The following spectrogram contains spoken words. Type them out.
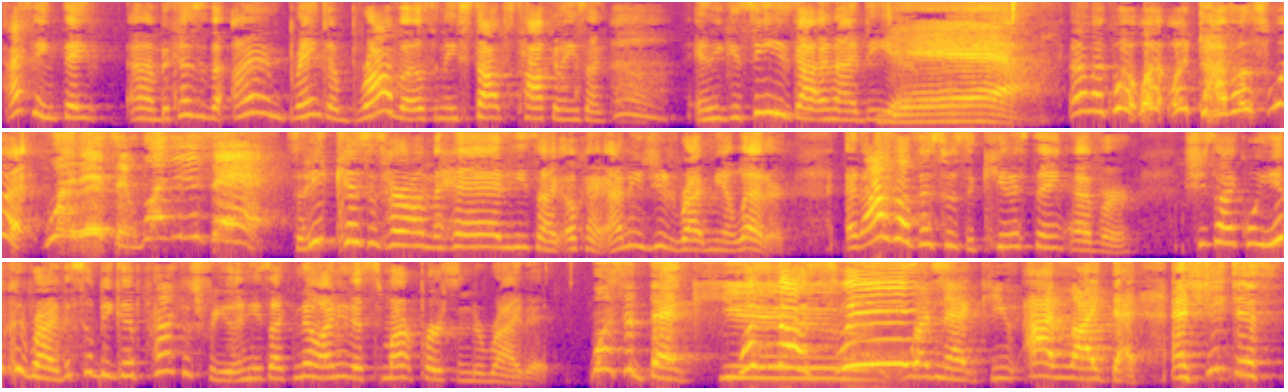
I think they, uh, because of the Iron Bank of Braavos, and he stops talking, and he's like, and you can see he's got an idea. Yeah. And I'm like, what, what, what, Davos, what? What is it? What is it? So he kisses her on the head. He's like, okay, I need you to write me a letter. And I thought this was the cutest thing ever. She's like, well, you could write. This will be good practice for you. And he's like, no, I need a smart person to write it. Wasn't that cute? Wasn't that sweet? Wasn't that cute? I like that. And she just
